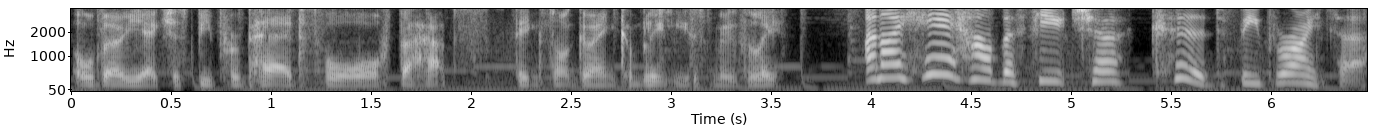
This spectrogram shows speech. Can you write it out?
although, yeah, just be prepared for perhaps things not going completely smoothly. And I hear how the future could be brighter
